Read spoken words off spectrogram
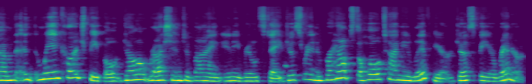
Um, and we encourage people don't rush into buying any real estate. Just rent, and perhaps the whole time you live here, just be a renter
